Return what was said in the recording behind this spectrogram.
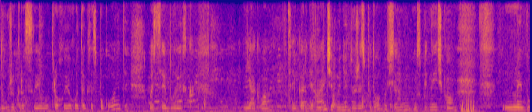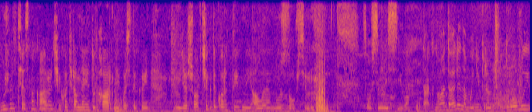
дуже красиво. Трохи його так заспокоїти. Ось цей блиск. Як вам цей кардиганчик? Мені дуже сподобався. Ну, спідничка не дуже, чесно кажучи, хоча в неї тут гарний ось такий є шовчик декоративний, але ну зовсім. Зовсім не сіла. Так, ну а далі на мені прям чудовий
